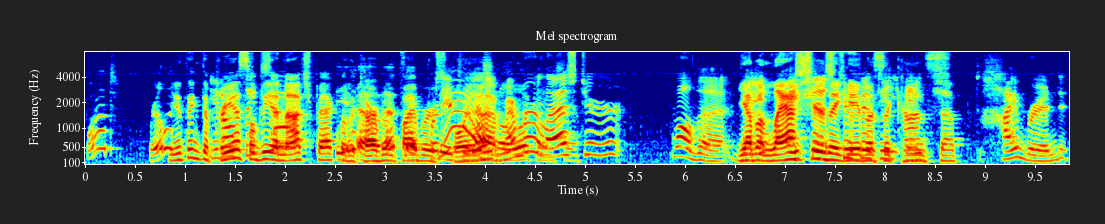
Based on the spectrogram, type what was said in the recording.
What? Really? You think the You don't Prius will think be a so? notchback with a Yeah, carbon that's a fiber pretty spoiler? Yeah, remember last year? Well, the Yeah, the but last year they gave us a HS250H concept- hybrid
